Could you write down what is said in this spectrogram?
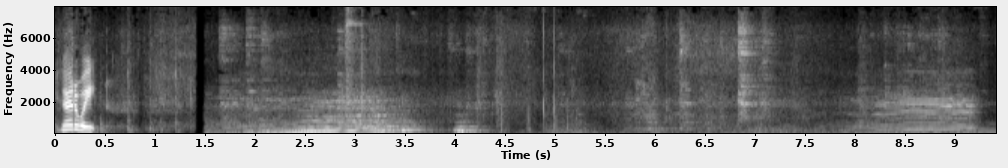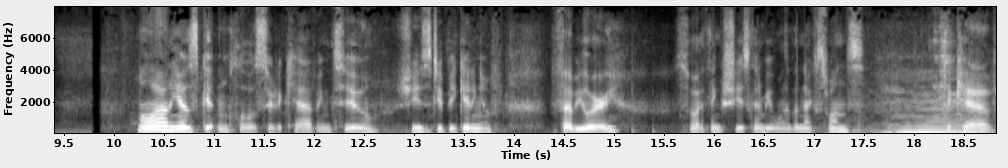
You gotta wait. Melania's getting closer to calving too. She's due beginning of February. So I think she's to be one of the next ones to calve.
